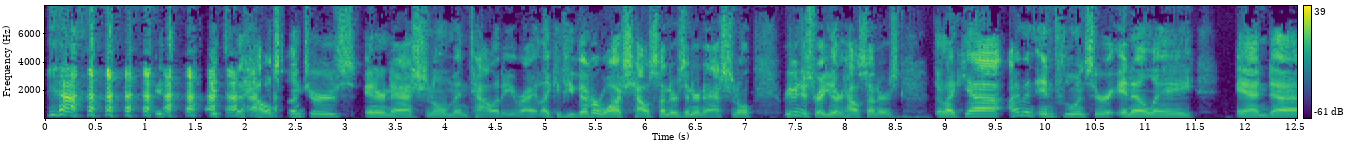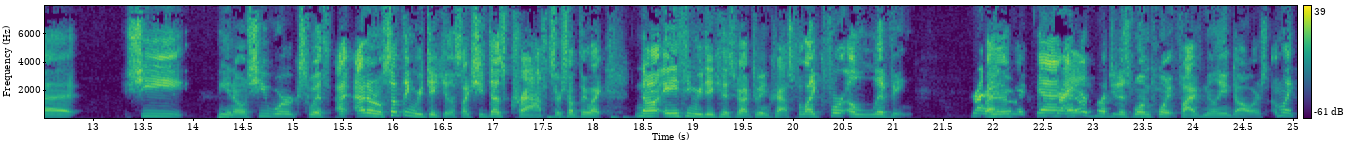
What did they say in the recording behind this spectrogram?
Yeah. it's the House Hunters International mentality, right? Like if you've ever watched House Hunters International or even just regular House Hunters, they're like, "Yeah, I'm an influencer in LA, and uh, she, you know, she works with I, I don't know something ridiculous, like she does crafts or something like not anything ridiculous about doing crafts, but like for a living." Right. And they're like, "Yeah, and Right. our budget is 1.5 million dollars." I'm like,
